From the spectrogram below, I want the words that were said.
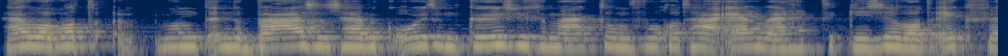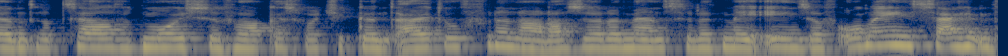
Hè, wat, wat, want in de basis heb ik ooit een keuze gemaakt om voor het HR-werk te kiezen. Wat ik vind dat zelf het mooiste vak is wat je kunt uitoefenen. Nou, daar zullen mensen het mee eens of oneens zijn.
